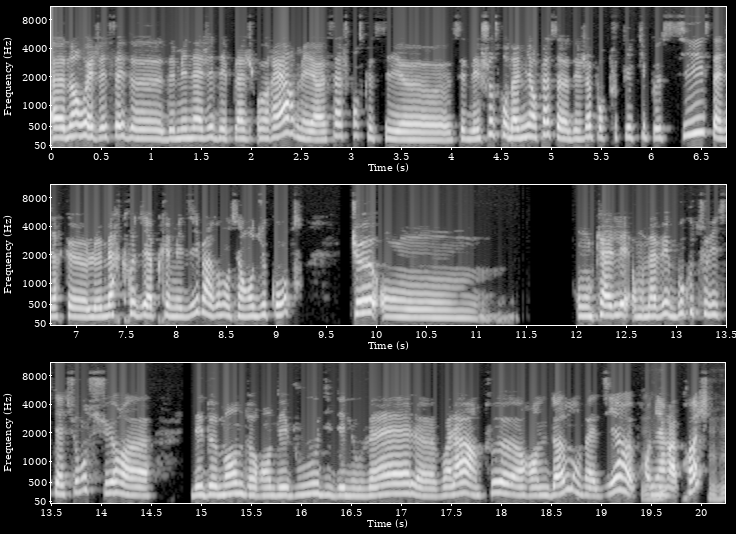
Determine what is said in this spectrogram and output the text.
Euh, non, ouais, j'essaie de, de, ménager des plages horaires, mais euh, ça, je pense que c'est euh, c'est des choses qu'on a mis en place euh, déjà pour toute l'équipe aussi. C'est-à-dire que le mercredi après-midi, par exemple, on s'est rendu compte que on on calait, on avait beaucoup de sollicitations sur des demandes de rendez-vous, d'idées nouvelles, voilà, un peu random, on va dire, première mmh approche, mmh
